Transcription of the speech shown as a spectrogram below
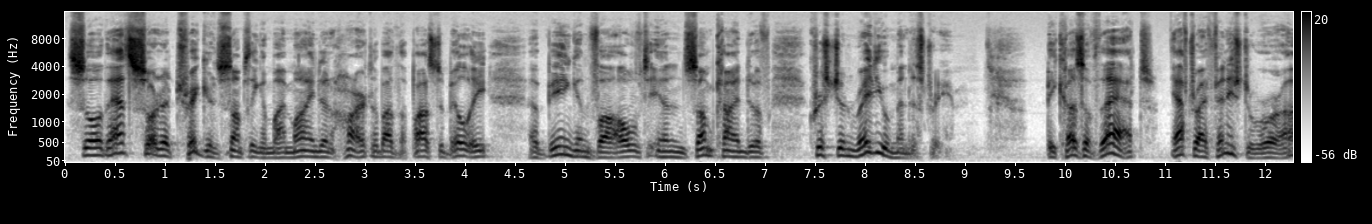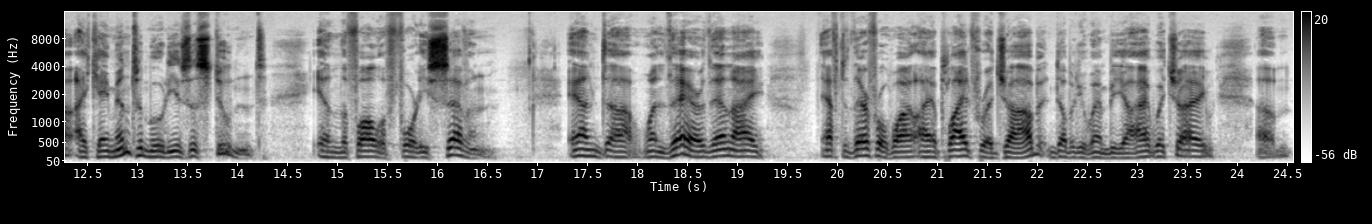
So that sort of triggered something in my mind and heart about the possibility of being involved in some kind of Christian radio ministry. Because of that, after I finished Aurora, I came into Moody as a student in the fall of 47. And uh, when there, then I, after there for a while, I applied for a job at WMBI, which I um,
